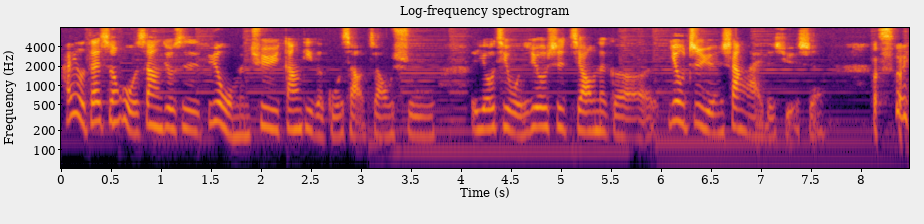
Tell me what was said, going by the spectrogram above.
还有在生活上，就是因为我们去当地的国小教书，尤其我又是教那个幼稚园上来的学生，所以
